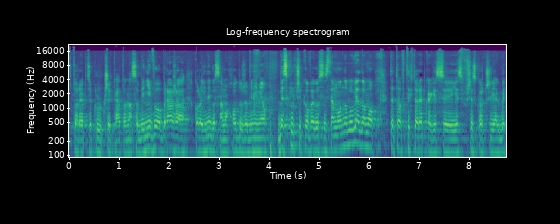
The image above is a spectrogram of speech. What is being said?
w torebce kluczyka, to ona sobie nie wyobraża kolejnego samochodu, żeby nie miał bezkluczykowego systemu, no bo wiadomo, te, to w tych torebkach jest, jest wszystko, czyli jakby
